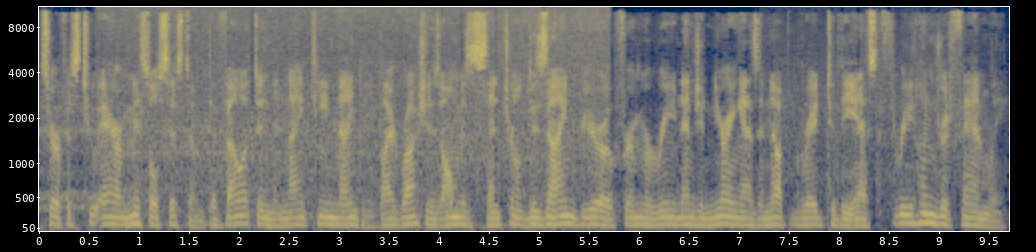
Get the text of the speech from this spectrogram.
surface-to-air missile system developed in the 1990 by Russia's Almaz Central Design Bureau for Marine Engineering as an upgrade to the S-300 family.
